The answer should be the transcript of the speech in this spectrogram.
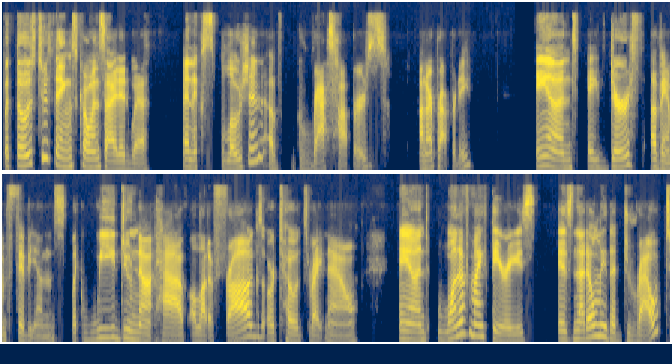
But those two things coincided with an explosion of grasshoppers on our property and a dearth of amphibians. Like we do not have a lot of frogs or toads right now. And one of my theories is not only the drought,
